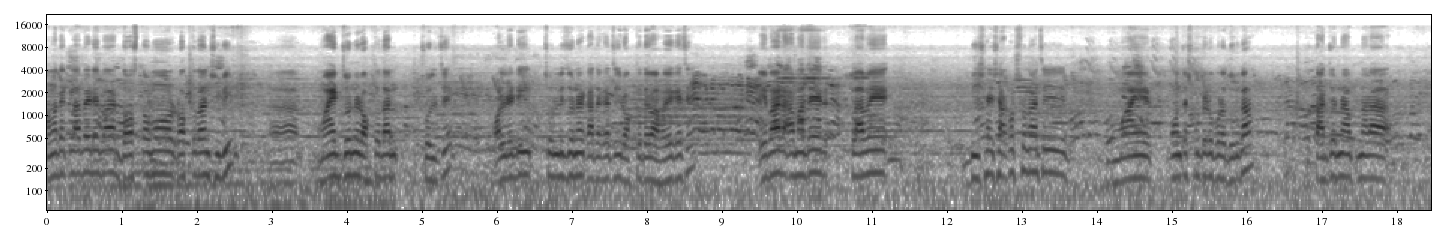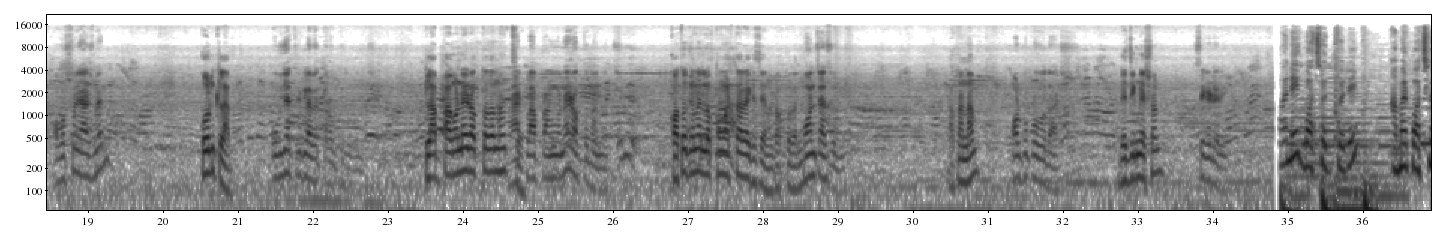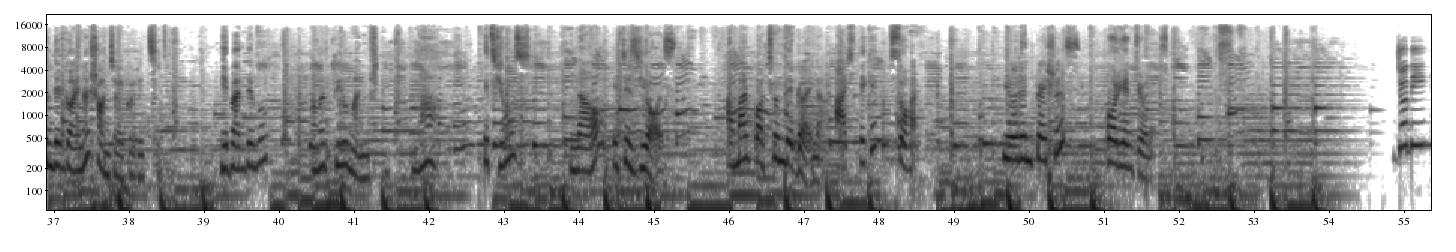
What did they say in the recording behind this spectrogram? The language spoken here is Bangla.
আমাদের ক্লাবের এবার দশতম রক্তদান শিবির মায়ের জন্য রক্তদান চলছে। অলরেডি চল্লিশ জনের কাছাকাছি রক্ত দেওয়া হয়ে গেছে। এবার আমাদের ক্লাবে বিশেষ আকর্ষণ আছে মায়ের পঞ্চাশ ফুটের উপরে দুর্গা। তার জন্য আপনারা অবশ্যই আসবেন। কোন ক্লাব? অভিযাত্রী ক্লাবের তরফ থেকে। ক্লাব প্রাঙ্গনে রক্তদান হচ্ছে? ক্লাব প্রাঙ্গনে রক্তদান হচ্ছে। কতজনের লক্ষ্যমাত্রা রেখেছেন রক্তদান? পঞ্চাশ জন। আপনার নাম? অর্কপ্রভ দাস। ডেজিগনেশন সেক্রেটারি অনেক বছর ধরে আমার পছন্দের গয়না সঞ্চয় করেছি। এবার দেব আমার প্রিয় মানুষ। মা it's yours. Now it is yours. আমার পছন্দের গয়না। আজ থেকে Sohan pure and precious Orient jewellers যদি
